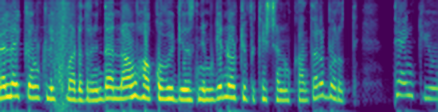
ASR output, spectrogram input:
ಬೆಲ್ ಐಕನ್ ಕ್ಲಿಕ್ ಮಾಡೋದ್ರಿಂದ ನಾವು ಹಾಕೋ ವಿಡಿಯೋಸ್ ನಿಮಗೆ ನೋಟಿಫಿಕೇಶನ್ ಮುಖಾಂತರ ಬರುತ್ತೆ. ಥ್ಯಾಂಕ್ ಯು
